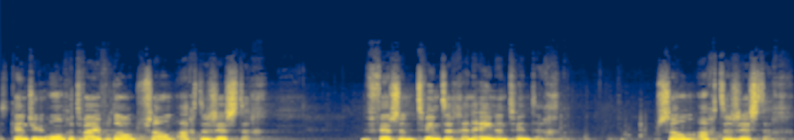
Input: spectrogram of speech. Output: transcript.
Dat kent u ongetwijfeld ook, Psalm 68. De versen 20 en 21. Psalm 68.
